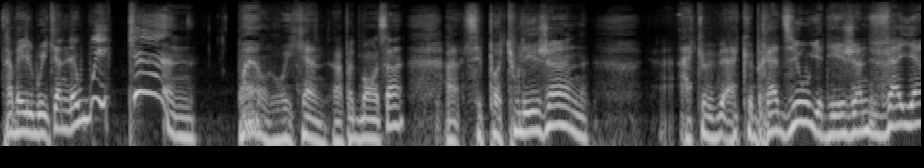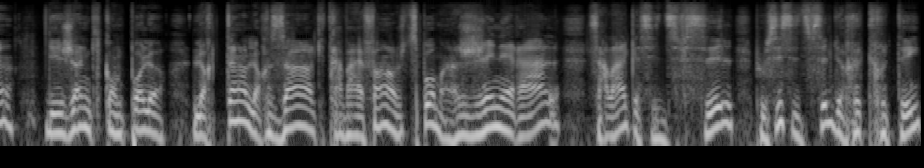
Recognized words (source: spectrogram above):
Travailler le week-end, le week-end. Ouais, le week-end, ça n'a pas de bon sens. C'est pas tous les jeunes à Cube, Radio, il y a des jeunes vaillants, des jeunes qui comptent pas leur, leur temps, leurs heures, qui travaillent fort. Je dis pas, mais en général, ça a l'air que c'est difficile. Puis aussi, c'est difficile de recruter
